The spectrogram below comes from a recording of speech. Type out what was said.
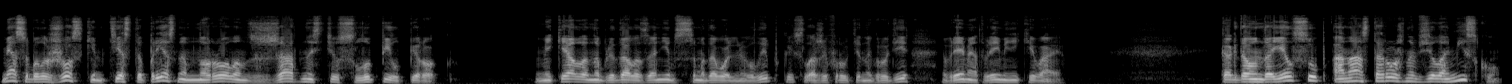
Мясо было жестким, тесто пресным, но Роланд с жадностью слупил пирог. Микела наблюдала за ним с самодовольной улыбкой, сложив руки на груди, время от времени кивая. Когда он доел суп, она осторожно взяла миску,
